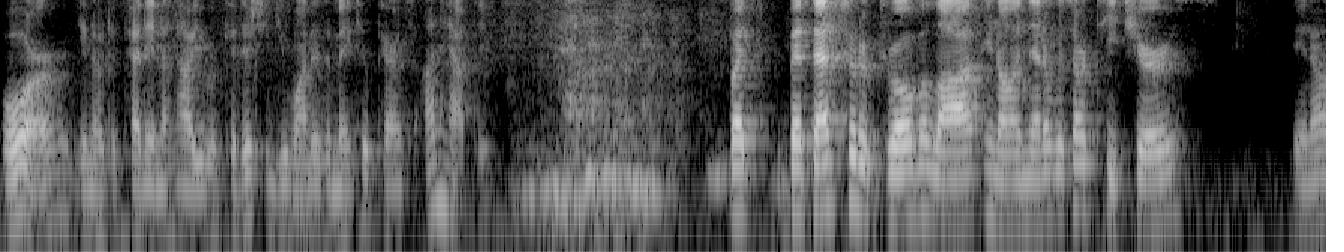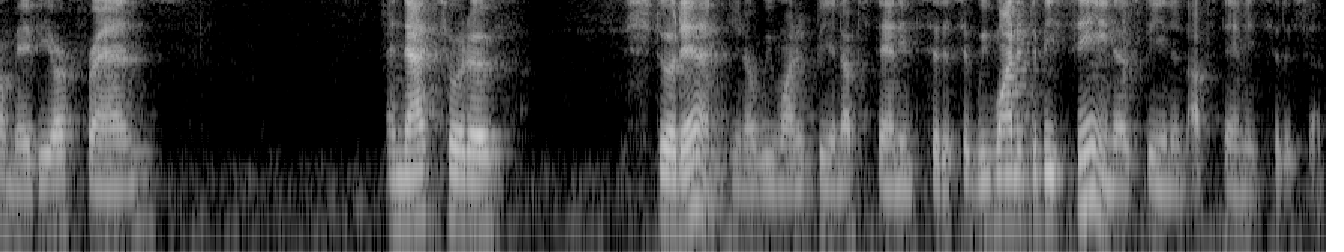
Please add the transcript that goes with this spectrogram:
Or, you know, depending on how you were conditioned, you wanted to make your parents unhappy. but but that sort of drove a lot, you know, and then it was our teachers, you know, maybe our friends. And that sort of stood in. You know, we wanted to be an upstanding citizen. We wanted to be seen as being an upstanding citizen.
